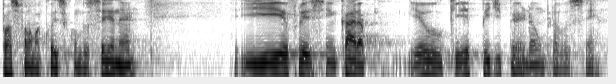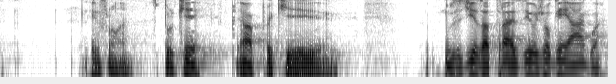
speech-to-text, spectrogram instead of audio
posso falar uma coisa com você, né? E eu falei assim: Cara, eu queria pedir perdão para você. Ele falou: Mas por quê? Ah, porque uns dias atrás eu joguei água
